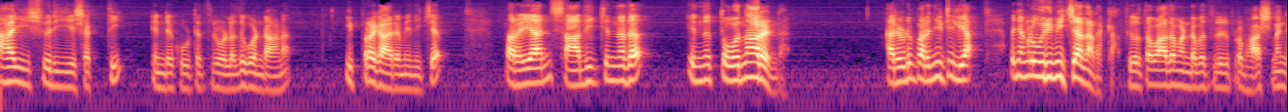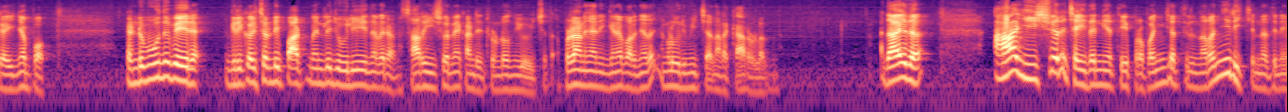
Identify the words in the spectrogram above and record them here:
ആ ഈശ്വരീയ ശക്തി എന്റെ കൂട്ടത്തിലുള്ളത് കൊണ്ടാണ് ഇപ്രകാരം എനിക്ക് പറയാൻ സാധിക്കുന്നത് എന്ന് തോന്നാറുണ്ട്. ആരോടും പറഞ്ഞിട്ടില്ല. അപ്പം ഞങ്ങൾ ഒരുമിച്ചാണ് നടക്കാം. തീർത്ഥവാദ മണ്ഡപത്തിലൊരു പ്രഭാഷണം കഴിഞ്ഞപ്പോൾ രണ്ട് മൂന്ന് പേര് അഗ്രികൾച്ചർ ഡിപ്പാർട്ട്മെന്റിൽ ജോലി ചെയ്യുന്നവരാണ്. സാർ ഈശ്വരനെ കണ്ടിട്ടുണ്ടോ? എന്ന് ചോദിച്ചത്. അപ്പോഴാണ് ഞാൻ ഇങ്ങനെ പറഞ്ഞത്. ഞങ്ങൾ ഒരുമിച്ചാണ് നടക്കാറുള്ളതെന്ന് അതായത് ആ ഈശ്വര ചൈതന്യത്തെ പ്രപഞ്ചത്തിൽ നിറഞ്ഞിരിക്കുന്നതിനെ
